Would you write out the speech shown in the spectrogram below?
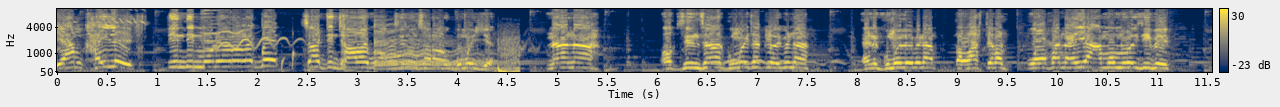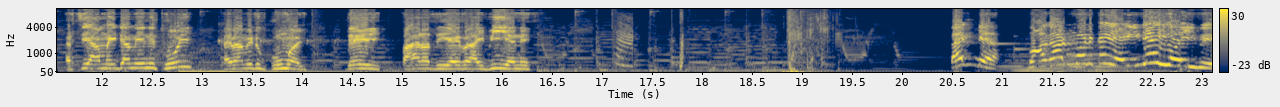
এই আম খাইলে তিন দিন মনে আনা লাগবে, চার দিন ছাড়া অক্সিজেন ছাড়া ঘুমাই গিয়া না না অক্সিজেন ছাড়া ঘুমাই থাকলে হইবে না। এনে ঘুমাই লইবে না। লাস্টে আবার পোয়াপা নাই আম লই দিবে আর সে আম এইটা আমি এনে থুই এবার আমি একটু ঘুমাই। দেই পায়রা দিয়ে এবার আইবি এনে। তাই বাগান মনে করি এইটাই হইবে।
